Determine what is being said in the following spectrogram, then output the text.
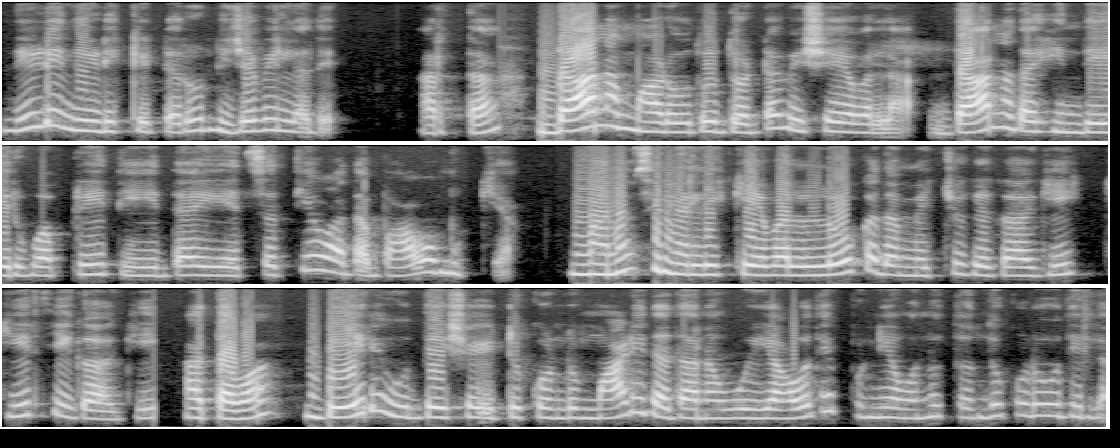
ನೀಡಿ ನೀಡಿ ಕೆಟ್ಟರೂ ನಿಜವಿಲ್ಲದೆ ಅರ್ಥ? ದಾನ ಮಾಡುವುದು ದೊಡ್ಡ ವಿಷಯವಲ್ಲ. ದಾನದ ಹಿಂದೆ ಇರುವ ಪ್ರೀತಿ, ದಯೆ, ಸತ್ಯವಾದ ಭಾವ ಮುಖ್ಯ. ಮನಸ್ಸಿನಲ್ಲಿ ಕೇವಲ ಲೋಕದ ಮೆಚ್ಚುಗೆಗಾಗಿ, ಕೀರ್ತಿಗಾಗಿ ಅಥವಾ ಬೇರೆ ಉದ್ದೇಶ ಇಟ್ಟುಕೊಂಡು ಮಾಡಿದ ದಾನವು ಯಾವುದೇ ಪುಣ್ಯವನ್ನು ತಂದುಕೊಡುವುದಿಲ್ಲ.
